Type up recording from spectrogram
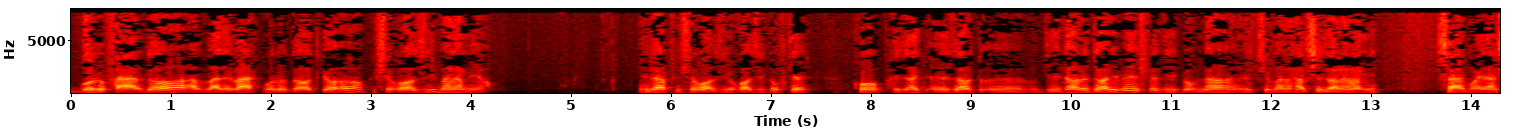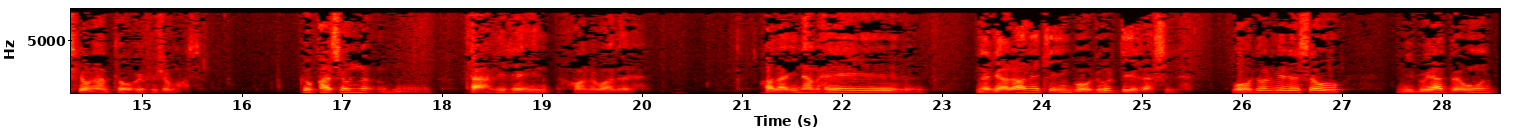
برو فردا اول وقت برو دادگاه پیش قاضی منم میام. این رفت پیش قاضی و قاضی گفت که خب هزار دینار داری بهش بدی؟ گفت نه هیچی من هر چی دارم همین سرمایه است که اونم توقیف شماست. گفت پس اون تحویل این خانواده. حالا اینم هی نگرانه که این بودول دیر رسیده. بودول می‌رسه و می‌گوید به اون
